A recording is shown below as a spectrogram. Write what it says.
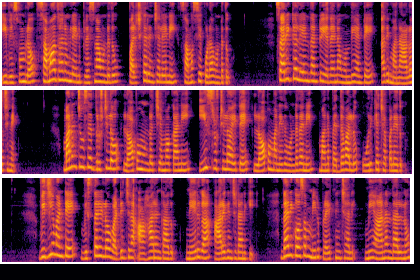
ఈ విశ్వంలో సమాధానం లేని ప్రశ్న ఉండదు పరిష్కరించలేని సమస్య కూడా ఉండదు. సరిగ్గా లేనిదంటూ ఏదైనా ఉంది అంటే అది మన ఆలోచనే. మనం చూసే దృష్టిలో లోపం ఉండొచ్చేమో కానీ ఈ సృష్టిలో అయితే లోపం అనేది ఉండదని మన పెద్దవాళ్ళు ఊరికే చెప్పలేదు. విజయం అంటే విస్తరిలో వడ్డించిన ఆహారం కాదు నేరుగా ఆరగించడానికి. దానికోసం మీరు ప్రయత్నించాలి మీ ఆనందాలను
